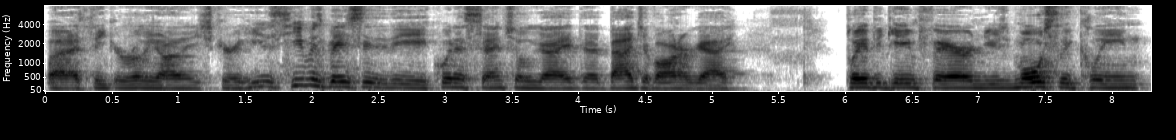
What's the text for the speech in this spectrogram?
But I think early on in his career, he's he was basically the quintessential guy, the badge of honor guy. Played the game fair and used mostly clean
